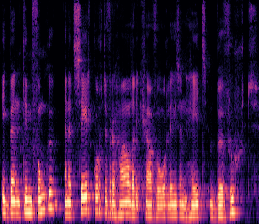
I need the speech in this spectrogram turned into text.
Ik ben Tim Fonke en het zeer korte verhaal dat ik ga voorlezen heet Bevoegd.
